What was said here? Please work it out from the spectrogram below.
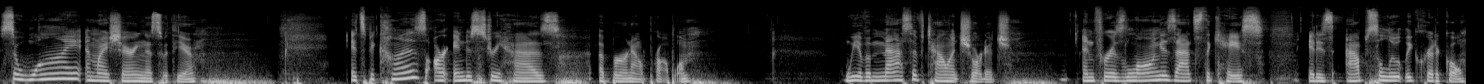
So, why am I sharing this with you? It's because our industry has a burnout problem. We have a massive talent shortage. And for as long as that's the case, it is absolutely critical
